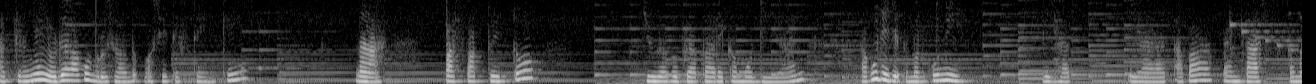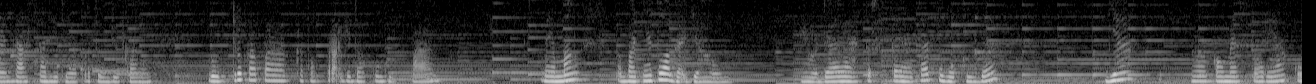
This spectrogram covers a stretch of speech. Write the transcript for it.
akhirnya ya udah aku berusaha untuk positive thinking. Nah pas waktu itu juga beberapa hari kemudian aku diajak temanku nih lihat lihat apa pentas pementasan gitu ya pertunjukan ludruk apa ketoprak gitu aku lupa. Memang tempatnya tuh agak jauh. Ya udahlah terus ternyata tiba-tiba dia nge-comment story aku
